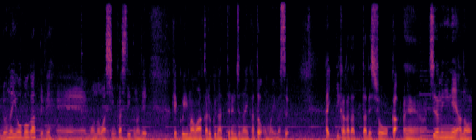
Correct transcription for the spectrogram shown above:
いろんな要望があってね、えー、物は進化していくので結構今は明るくなってるんじゃないかと思います。はいいかがだったでしょうか、えー、ちなみにねあの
